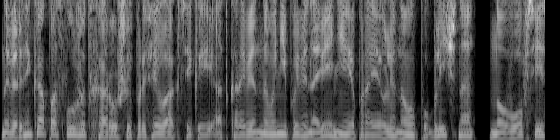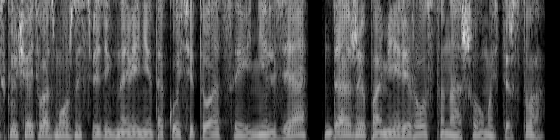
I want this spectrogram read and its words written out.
наверняка послужит хорошей профилактикой откровенного неповиновения, проявленного публично, но вовсе исключать возможность возникновения такой ситуации нельзя, даже по мере роста нашего мастерства.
